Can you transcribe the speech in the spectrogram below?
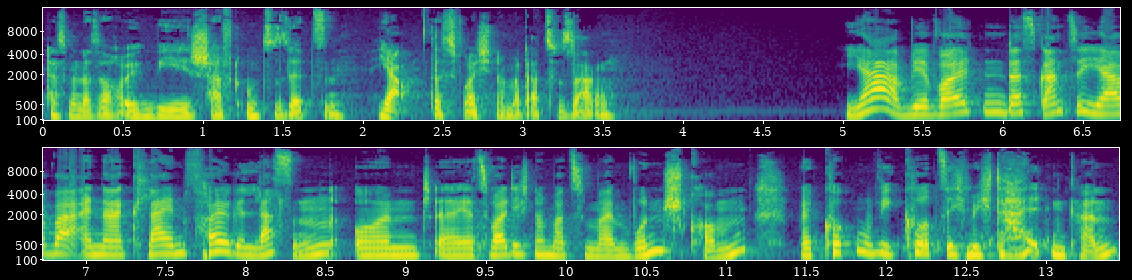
dass man das auch irgendwie schafft umzusetzen. Ja, das wollte ich nochmal dazu sagen. Ja, wir wollten das ganze Jahr bei einer kleinen Folge lassen und äh, jetzt wollte ich nochmal zu meinem Wunsch kommen. Mal gucken, wie kurz ich mich da halten kann.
